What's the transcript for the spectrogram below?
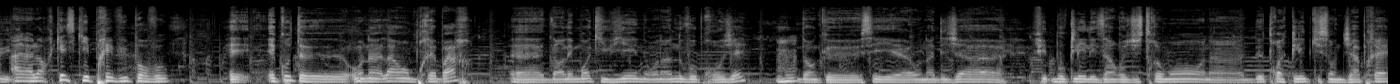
Oui. Alors, qu'est-ce qui est prévu pour vous? Et, écoute, euh, on a, là, on prépare. Euh, dans les mois qui viennent, on a un nouveau projet. Mhm. Donc, euh, c'est, euh, on a déjà fait bouclé les enregistrements. On a deux, trois clips qui sont déjà prêts.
